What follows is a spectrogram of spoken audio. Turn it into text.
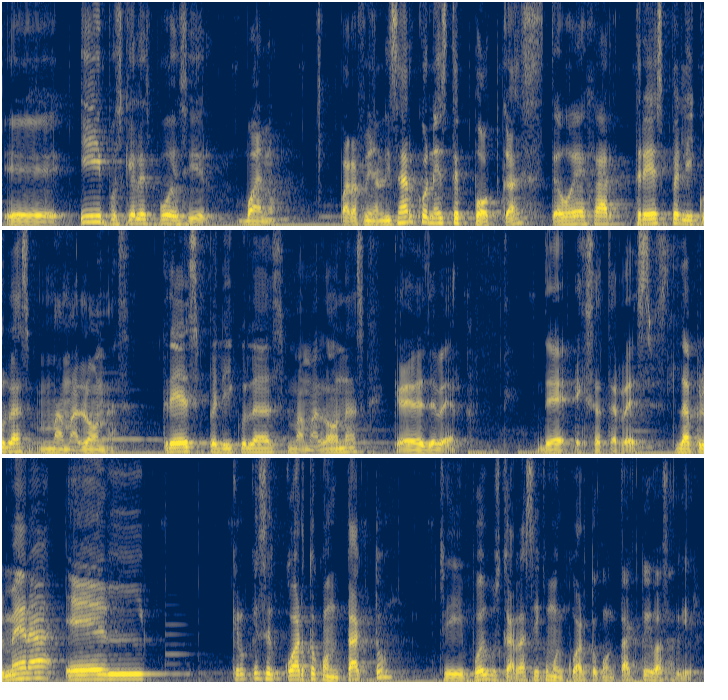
Eh, y pues, ¿qué les puedo decir? Bueno, para finalizar con este podcast, te voy a dejar tres películas mamalonas. Tres películas mamalonas que debes de ver de extraterrestres. La primera, el creo que es el cuarto contacto. Si puedes buscarla así como el cuarto contacto y va a salir.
